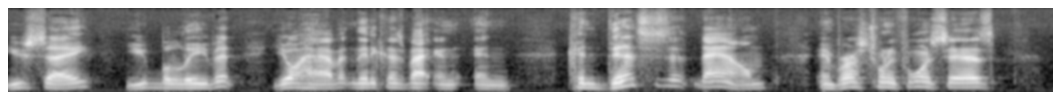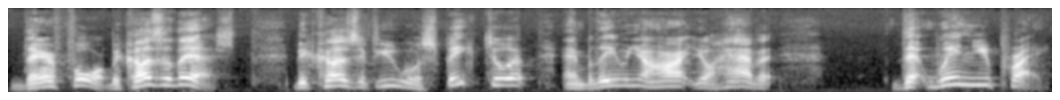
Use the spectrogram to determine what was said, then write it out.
you say, you believe it, you'll have it. And then he comes back and, and condenses it down in verse 24 and says, therefore, because of this, because if you will speak to it and believe in your heart, you'll have it, that when you pray,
